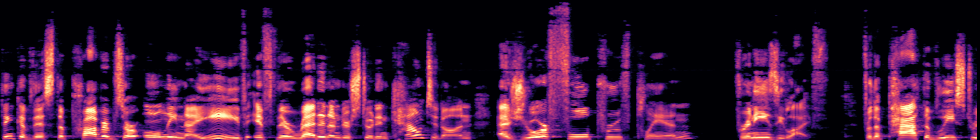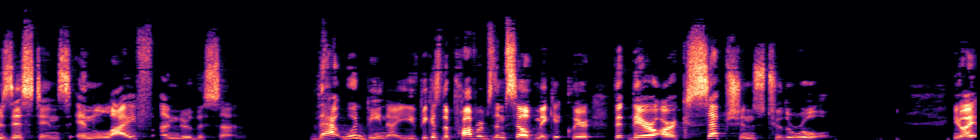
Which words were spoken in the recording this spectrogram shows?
think of this, the Proverbs are only naive if they're read and understood and counted on as your foolproof plan for an easy life for the path of least resistance in life under the sun. That would be naive because the Proverbs themselves make it clear that there are exceptions to the rule. You know, I,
